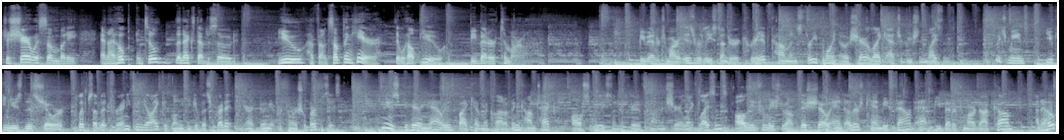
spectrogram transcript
Just share with somebody. And I hope until the next episode, you have found something here that will help you be better tomorrow. Be Better Tomorrow is released under a Creative Commons 3.0 share alike attribution license, which means you can use this show or clips of it for anything you like as long as you give us credit and you aren't doing it for commercial purposes. The music you're hearing now is by Kevin MacLeod of Incompetech, also released under Creative Commons share alike license. All the information about this show and others can be found at bebettertomorrow.com, and I hope,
